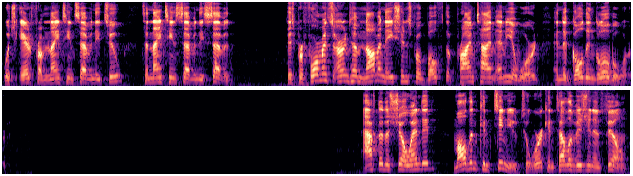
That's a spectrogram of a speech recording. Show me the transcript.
which aired from 1972 to 1977. His performance earned him nominations for both the Primetime Emmy Award and the Golden Globe Award. After the show ended, Malden continued to work in television and film,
